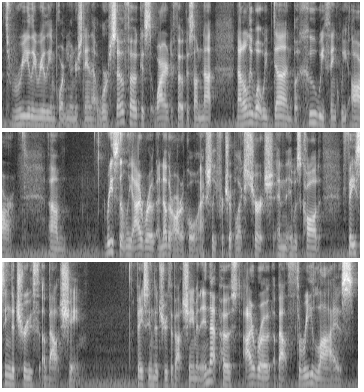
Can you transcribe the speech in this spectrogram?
It's really, really important you understand that. We're so focused, wired to focus on not not only what we've done, but who we think we are. Um, recently, I wrote another article actually for Triple X Church, and it was called Facing the Truth About Shame. Facing the Truth About Shame. And in that post, I wrote about three lies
